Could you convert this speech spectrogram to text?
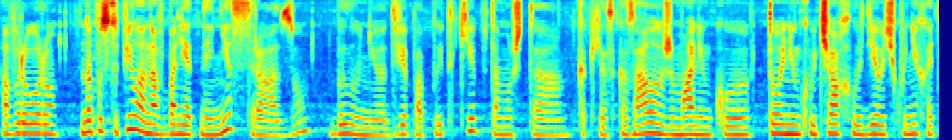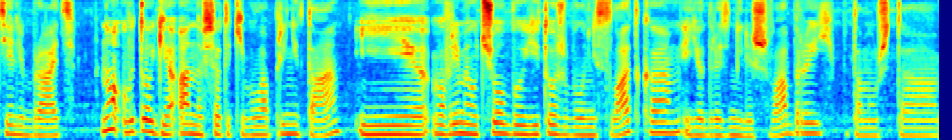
Аврору. Но поступила она в балетное не сразу. Было у нее две попытки, потому что, как я сказала, уже маленькую, тоненькую, чахлую девочку не хотели брать. Но в итоге Анна все-таки была принята, и во время учебы ей тоже было не сладко, ее дразнили шваброй, потому что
